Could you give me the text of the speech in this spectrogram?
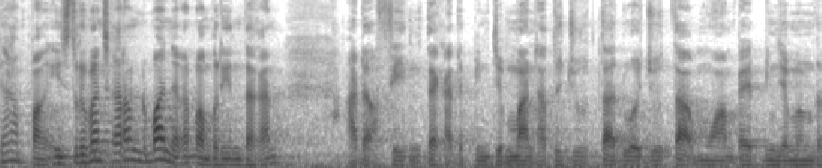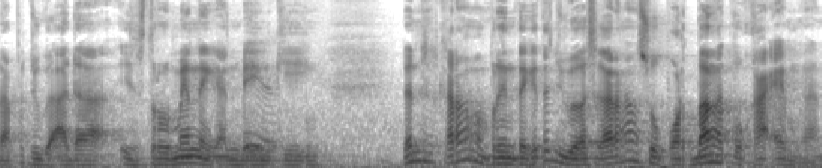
gampang. Instrumen sekarang udah banyak kan pemerintah kan. Ada fintech ada pinjaman satu juta dua juta mau sampai pinjaman berapa juga ada instrumen ya kan banking. Dan sekarang pemerintah kita juga sekarang kan support banget UKM kan.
